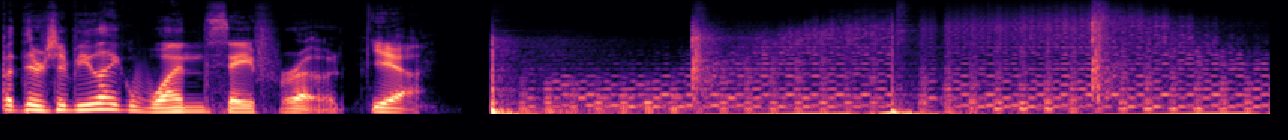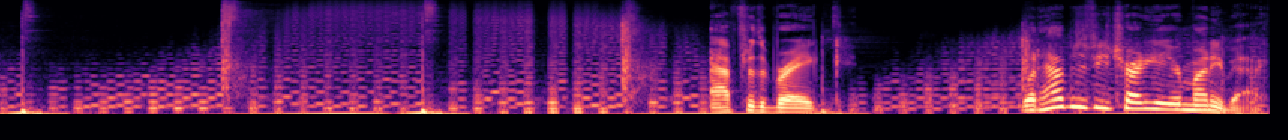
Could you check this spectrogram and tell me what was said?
but there should be like one safe road. yeah After the break, what happens if you try to get your money back?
